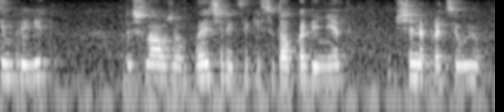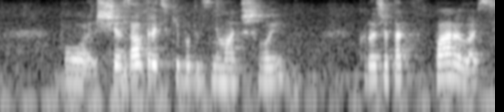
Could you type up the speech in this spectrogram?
Всім привіт! Прийшла вже ввечері тільки сюди в кабінет. Ще не працюю, бо ще завтра тільки будуть знімати шви. Коротше, так впарилась.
